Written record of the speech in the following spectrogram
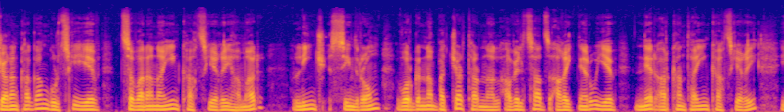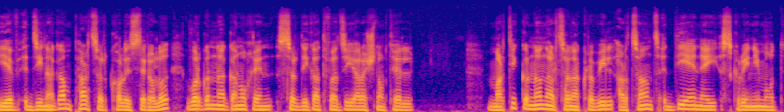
ժառանգական գուրցքի եւ ծվարանային քաղցկեղի համար Lynch սինդրոմ, որ կնա պատճառ դառնալ ավելցած աղիքներու եւ ներարքանթային քաղցկեղի եւ ձինական բարձր քոլեստերոլը, որ կնա կանուխ են սրդի գաթվածի առաջնորդել Մարտիկ կնան արցանակրվել արցանց DNA սկրինի մոտ։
